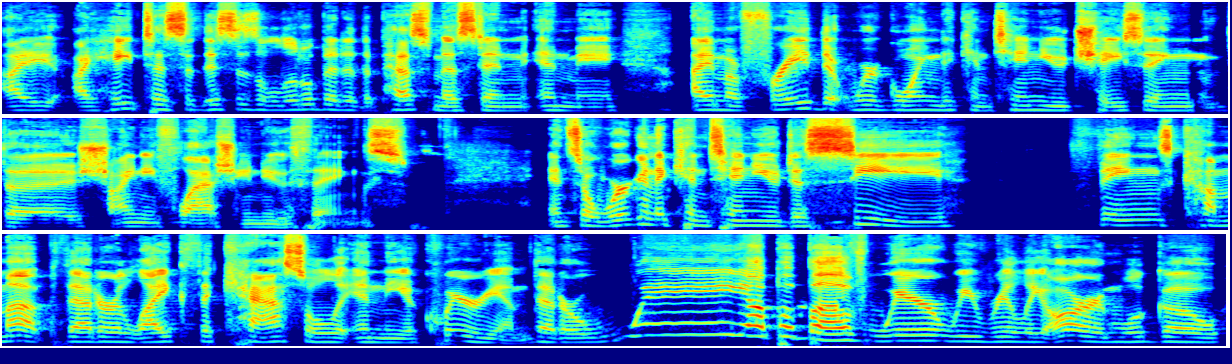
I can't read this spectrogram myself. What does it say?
I I hate to say this is a little bit of the pessimist in in me. I'm afraid that we're going to continue chasing the shiny, flashy new things. And so we're going to continue to see things come up that are like the castle in the aquarium that are way up above where we really are and we'll go,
